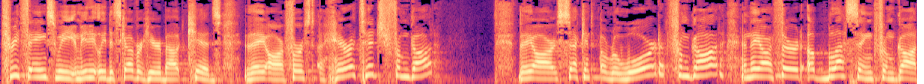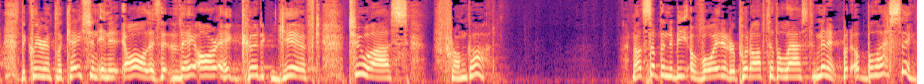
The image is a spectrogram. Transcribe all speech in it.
Three things we immediately discover here about kids. They are first a heritage from God. They are second, a reward from God, and they are third, a blessing from God. The clear implication in it all is that they are a good gift to us from God. Not something to be avoided or put off to the last minute, but a blessing.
